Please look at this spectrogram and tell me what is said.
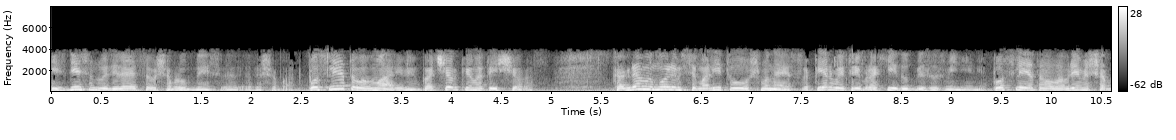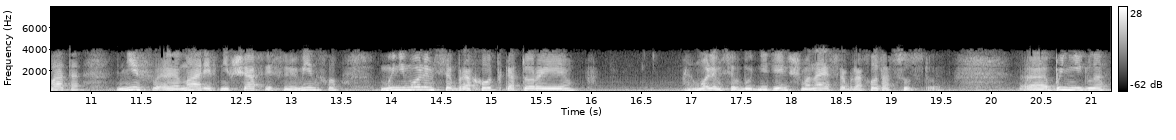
И здесь он выделяется в Шамрубный это шаббат. После этого в Марьеве, мы подчеркиваем это еще раз – когда мы молимся молитву Шманаэсра, первые три брахи идут без изменения. После этого, во время шаббата, ни в э, Марив, ни в Шахрис, ни в Минху, мы не молимся брахот, которые молимся в будний день, Шманаэсра брахот отсутствует. Э, Бенигла,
